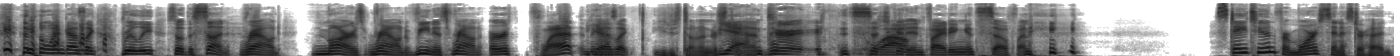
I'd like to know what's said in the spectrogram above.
and the one guy's like, "Really? So the sun round." Mars round, Venus round, Earth flat, and the Yeah. guy's like, "You just don't yeah, understand." they're It's such wow. good infighting. It's so funny. Stay tuned for more Sinisterhood.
